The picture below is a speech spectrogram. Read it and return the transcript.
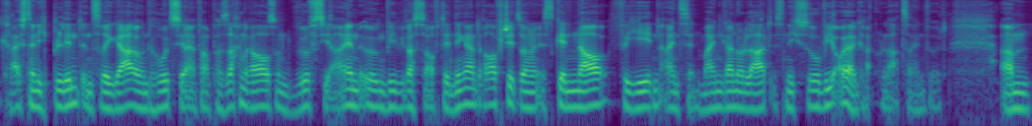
greifst ja nicht blind ins Regal und holst dir einfach ein paar Sachen raus und wirfst sie ein, irgendwie, was da auf den Dingern draufsteht, sondern ist genau für jeden Einzelnen. Mein Granulat ist nicht so, wie euer Granulat sein wird. Ähm,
